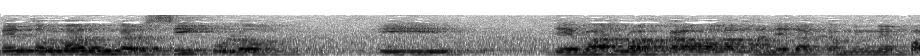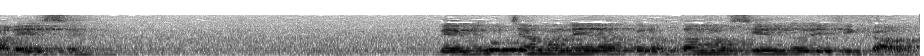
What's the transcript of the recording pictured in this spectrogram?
de tomar un versículo y llevarlo a cabo a la manera que a mí me parece. De muchas maneras, pero estamos siendo edificados.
